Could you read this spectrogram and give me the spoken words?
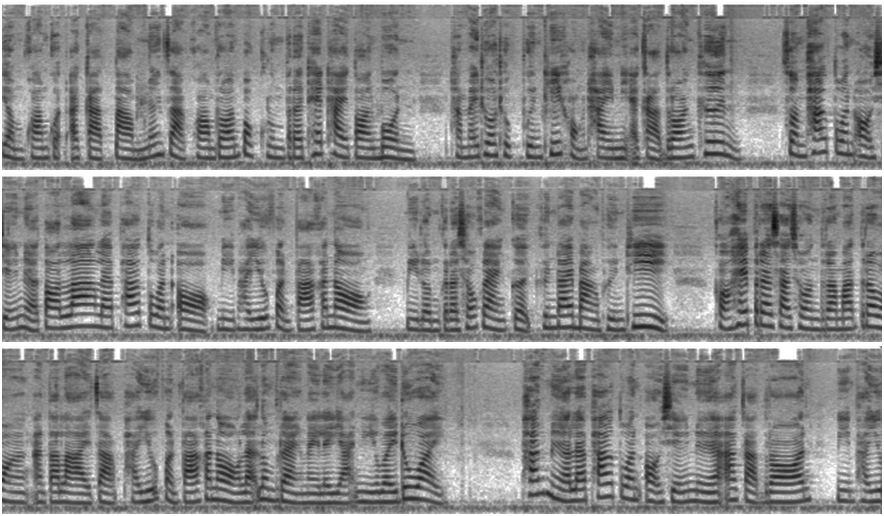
หย่อมความกดอากาศต่ำเนื่องจากความร้อนปกคลุมประเทศไทยตอนบนทำให้ทั่วทุกพื้นที่ของไทยมีอากาศร้อนขึ้น ส่วนภาคตะวันออกเฉียงเหนือตอนล่างและภาคตะวันออกมีพายุฝนฟ้าขนอง มีลมกระโชกแรงเกิดขึ้นได้บางพื้นที่ ขอให้ประชาชนระมัดระวังอันตรายจากพายุฝนฟ้าขนองและลมแรงในระยะนี้ไว้ด้วย ภาคเหนือและภาคตะวันออกเฉียงเหนืออากาศร้อน มีพายุ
